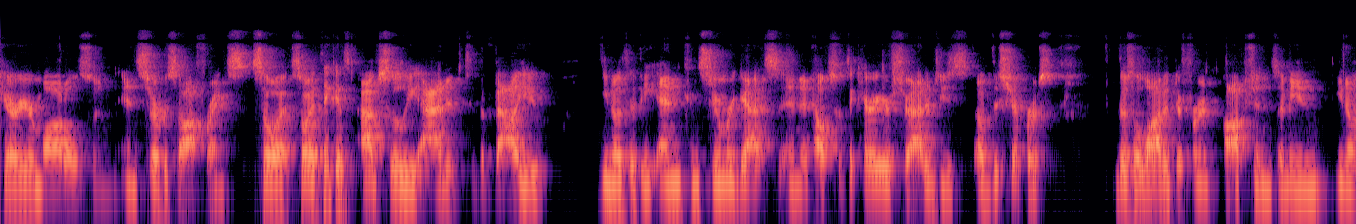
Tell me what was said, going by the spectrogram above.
carrier models and, and service offerings. So, so I think it's absolutely added to the value, you know, that the end consumer gets, and it helps with the carrier strategies of the shippers. There's a lot of different options. I mean, you know,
